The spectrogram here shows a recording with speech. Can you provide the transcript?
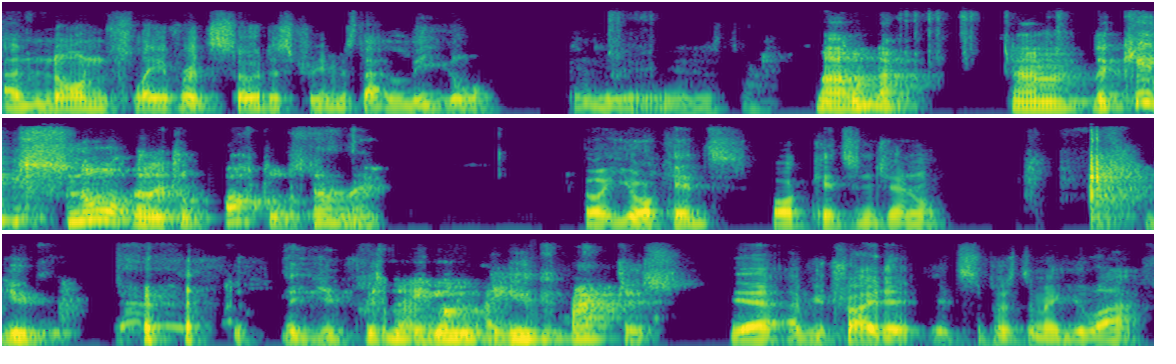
a non-flavored soda stream? Is that legal? Can you, you just Well, I wonder. Um, the kids snort the little bottles, don't they? what your kids or kids in general? Youth, the youth. isn't it a young a youth practice? Yeah, have you tried it? It's supposed to make you laugh.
